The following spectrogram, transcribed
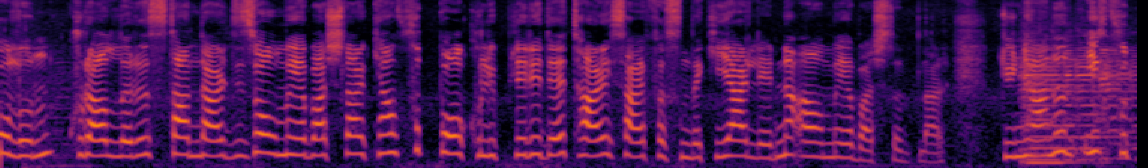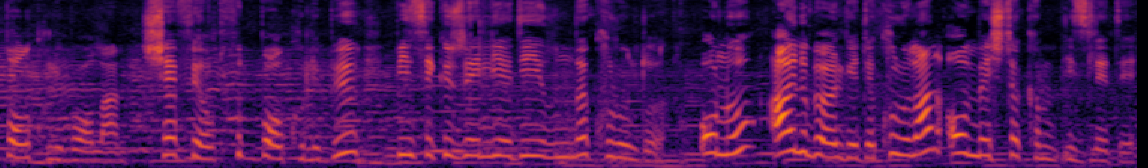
Futbolun kuralları standartize olmaya başlarken futbol kulüpleri de tarih sayfasındaki yerlerini almaya başladılar. Dünyanın ilk futbol kulübü olan Sheffield Futbol Kulübü 1857 yılında kuruldu. Onu aynı bölgede kurulan 15 takım izledi.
